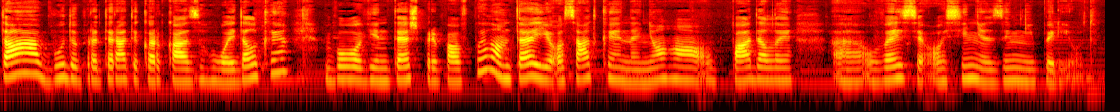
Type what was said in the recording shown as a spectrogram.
Та буду протирати каркас гойдалки, бо він теж припав пилом, та й осадки на нього падали е, увесь осінньо-зимній період.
